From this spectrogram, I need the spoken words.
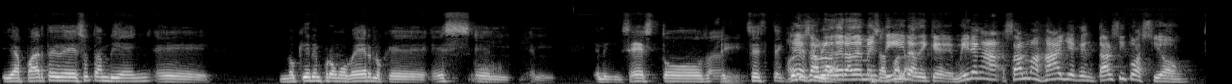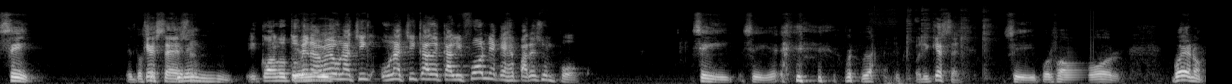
y, aparte de eso también eh, no quieren promover lo que es el, el, incesto. Se, esa habladera de mentira, de que miren a Salma Hayek en tal situación. Sí, ¿Qué es eso? y cuando tú vienes a ver una chica, una chica de California que se parece un poco. Sí, sí. ¿Y qué es eso? Sí, por favor. Bueno,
